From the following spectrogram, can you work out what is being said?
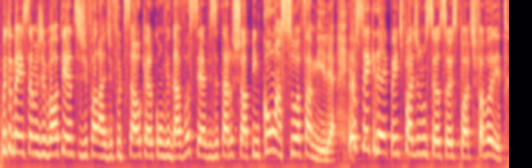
Muito bem, estamos de volta e antes de falar de futsal, quero convidar você a visitar o shopping com a sua família. Eu sei que de repente pode não ser o seu esporte favorito,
